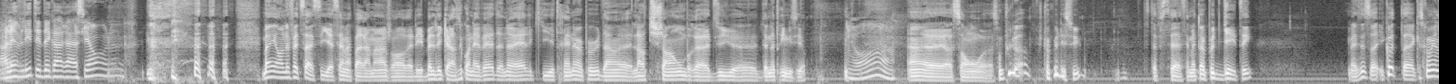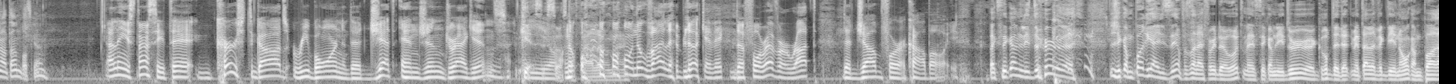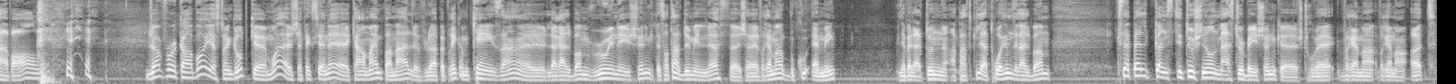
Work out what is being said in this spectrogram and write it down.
Enlève-les tes décorations, là. Ben, on a fait ça à CISM apparemment, genre des belles décorations qu'on avait de Noël qui traînaient un peu dans euh, l'antichambre euh, du euh, de notre émission. Oh. Hein, euh, sont euh, sont plus là. Je suis un peu déçu. Ça, ça, ça mettait un peu de gaieté. Mais c'est ça. Écoute, euh, qu'est-ce qu'on vient d'entendre, Pascal? À l'instant, c'était Cursed Gods Reborn de Jet Engine Dragons. Qu'est-ce que c'est on, on a ouvert le bloc avec The Forever Rot de Job for a Cowboy. Fait que c'est comme les deux. euh, J'ai comme pas réalisé en faisant la feuille de route, mais c'est comme les deux euh, groupes de death metal avec des noms comme pas rapport. Job for a Cowboy, c'est un groupe que moi, j'affectionnais quand même pas mal, v'là à peu près comme 15 ans. Euh, leur album Ruination, qui était sorti en 2009, euh, j'avais vraiment beaucoup aimé. Il y avait la tune en particulier la troisième de l'album, qui s'appelle Constitutional Masturbation, que je trouvais vraiment, vraiment hot.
